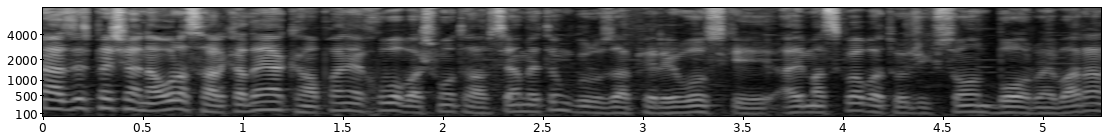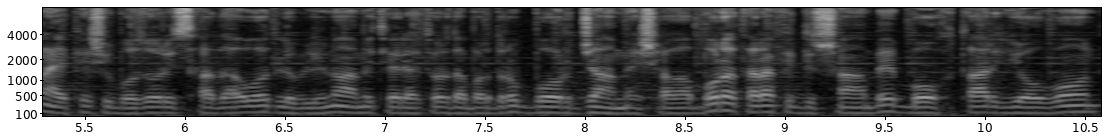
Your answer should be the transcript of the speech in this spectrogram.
азиз пеши навора сар кардан як компания хубо ба шумо тавсия метавом грузаперевоз ки ай москва ба тоҷикистон бор мебаранд ай пеши бозори садовод люблино ҳами территория дабардро бор ҷамъ мешавад бора тарафи душанбе бохтар ёвон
